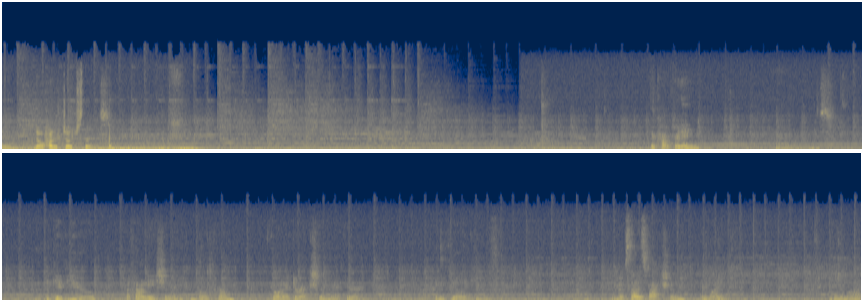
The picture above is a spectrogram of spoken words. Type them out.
and know how to judge things. They're comforting and they give you a foundation that you can build from. Go in a direction that you're not going to feel like you've you have satisfaction in life. You mean a lot.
